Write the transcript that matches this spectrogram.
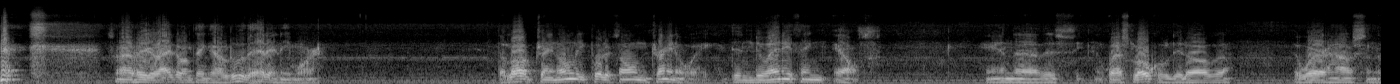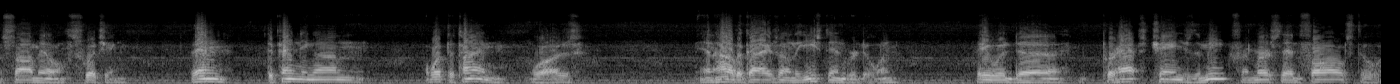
so I figured, I don't think I'll do that anymore. The log train only put its own train away. It didn't do anything else. And uh, this West Local did all the, the warehouse and the sawmill switching. Then, depending on what the time was and how the guys on the east end were doing, they would uh, perhaps change the meet from Merced Falls to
